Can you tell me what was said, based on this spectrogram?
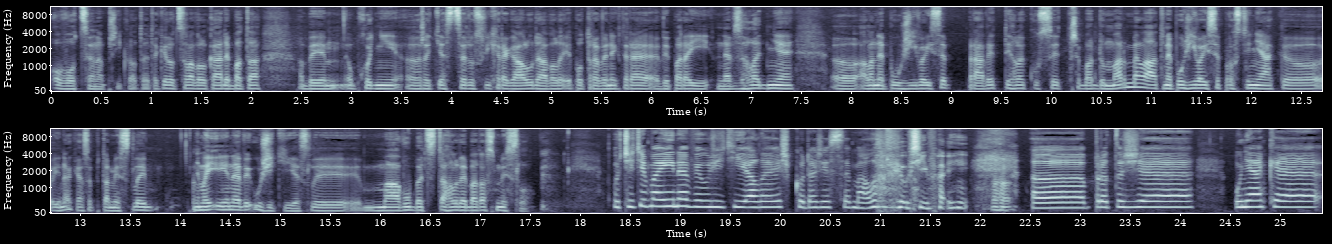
ovoce například? To je taky docela velká debata, aby obchodní řetězce do svých regálů dávaly i potraviny, které vypadají nevzhledně, e, ale nepoužívají se právě tyhle kusy třeba do marmel marmelád, nepoužívají se prostě nějak eh, jinak. Já se ptám, jestli nemají i jiné využití, jestli má vůbec tahle debata smysl. Určitě mají jiné využití, ale je škoda, že se málo využívají. Aha. Uh, protože u nějaké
